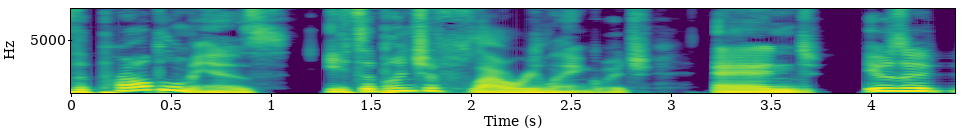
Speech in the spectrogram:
The problem is it's a bunch of flowery language, and it was a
